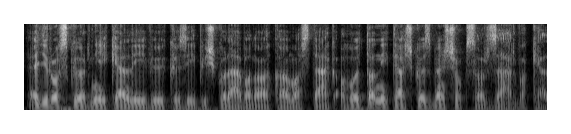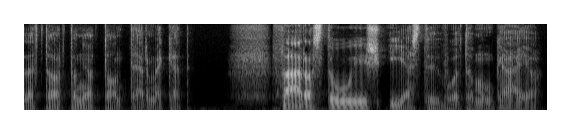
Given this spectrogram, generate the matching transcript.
Egy rossz környéken lévő középiskolában alkalmazták, ahol tanítás közben sokszor zárva kellett tartani a tantermeket. Fárasztó és ijesztő volt a munkája.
